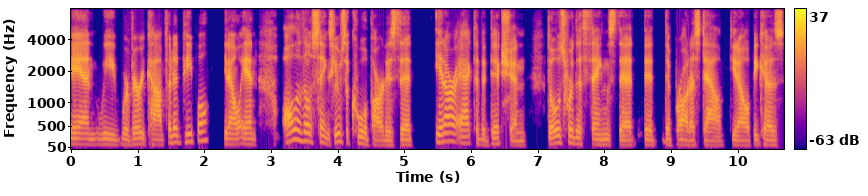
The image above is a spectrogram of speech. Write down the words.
and we were very confident people, you know, and all of those things. Here's the cool part is that in our active addiction, those were the things that that that brought us down, you know, because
